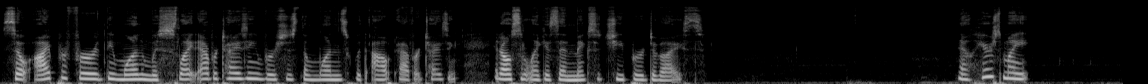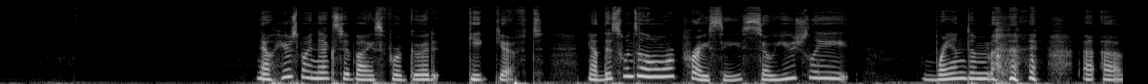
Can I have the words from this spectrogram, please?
So I prefer the one with slight advertising versus the ones without advertising. It also, like I said, makes a cheaper device. Now here's my Now here's my next advice for a good geek gift. Now this one's a little more pricey, so usually random uh, uh,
